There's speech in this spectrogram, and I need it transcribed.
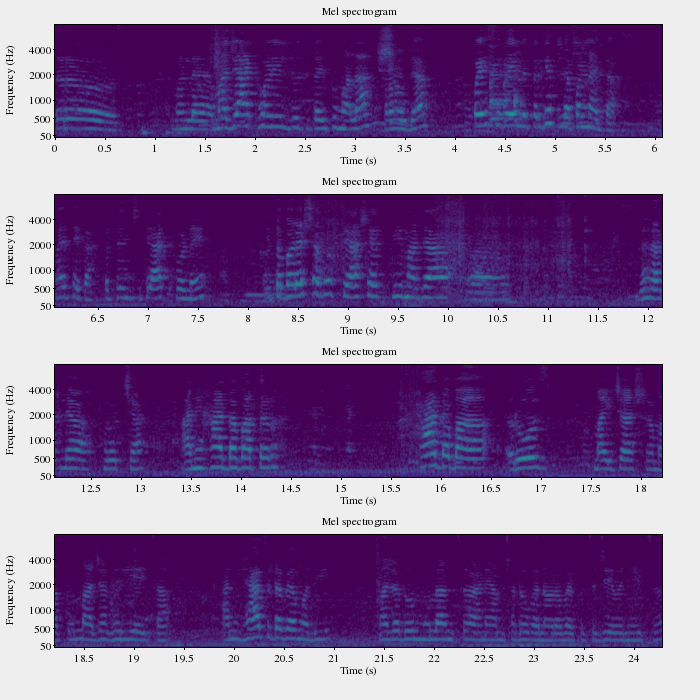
तर म्हणलं माझी आठवण येईल ज्योतिताई तुम्हाला. राहू द्या. पैसे द्यायला तर घेतल्या पण नाही माहितीये का? तर त्यांची ती आठवण आहे. इथं बऱ्याचशा गोष्टी अशा आहेत की माझ्या घरातल्या रोजच्या. आणि हा डबा तर हा डबा रोज माईच्या आश्रमातून माझ्या घरी यायचा. आणि ह्याच डब्यामध्ये माझ्या दोन मुलांचं आणि आमच्या दोघांवर बायकोचं जेवण यायचं.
